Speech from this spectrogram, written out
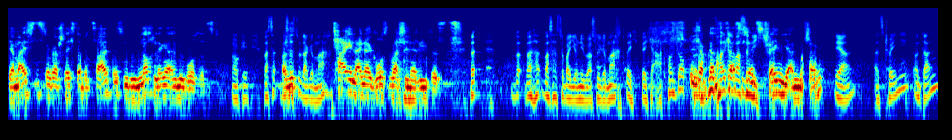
der meistens sogar schlechter bezahlt ist und du noch länger im Büro sitzt. Okay, was, was hast du da gemacht? Teil einer großen Maschinerie bist. Was, was, hast du bei Universal gemacht? Welch, welche Art von Job? Ich habe ganz klassisch als Trainee angefangen. Ja, als Trainee und dann?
